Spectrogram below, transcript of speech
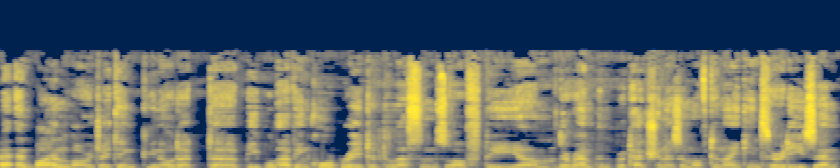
And by and large, I think you know that people have incorporated the lessons of the um, the rampant protectionism of the 1930s and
